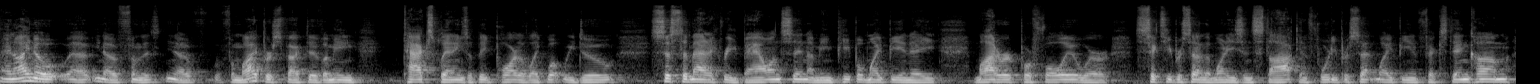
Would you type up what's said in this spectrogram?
And I know, uh, you know, from the, you know, from my perspective, I mean, tax planning is a big part of like what we do. Systematic rebalancing. I mean, people might be in a moderate portfolio where 60% of the money's in stock and 40% might be in fixed income.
